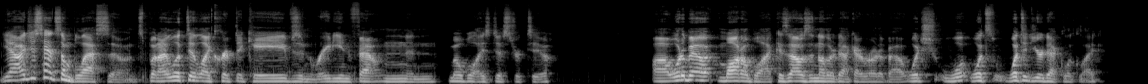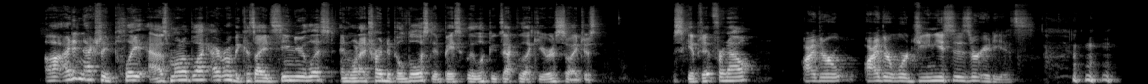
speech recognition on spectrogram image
Yeah, I just had some blast zones, but I looked at like Cryptic Caves and Radiant Fountain and Mobilized District too. Uh, what about Mono Black? Because that was another deck I wrote about. Which what what's what did your deck look like? Uh, I didn't actually play as Mono Black aggro because I had seen your list, and when I tried to build a list, it basically looked exactly like yours, so I just skipped it for now. Either either we're geniuses or idiots.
